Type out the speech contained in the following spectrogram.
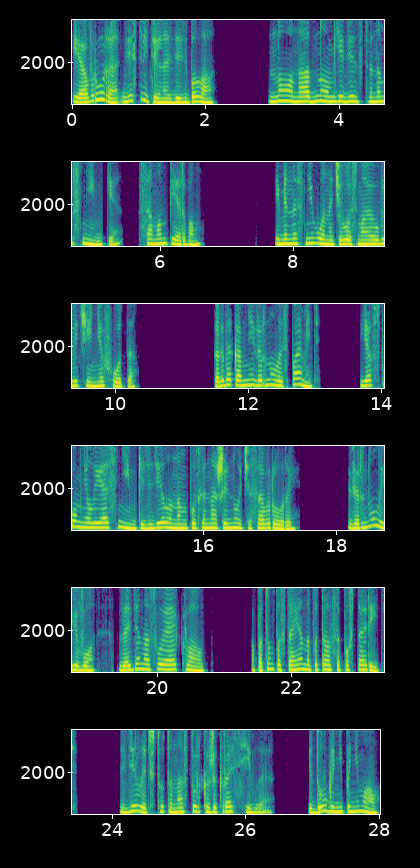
И Аврора действительно здесь была. Но на одном единственном снимке, самом первом. Именно с него началось мое увлечение фото. Когда ко мне вернулась память, я вспомнила и о снимке, сделанном после нашей ночи с Авророй. Вернула его, зайдя на свой iCloud, а потом постоянно пытался повторить, сделать что-то настолько же красивое. И долго не понимал,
